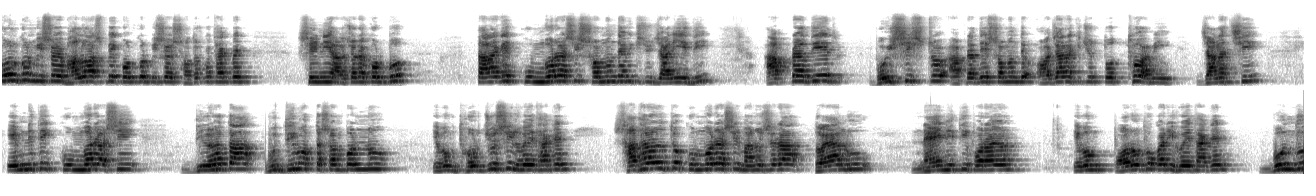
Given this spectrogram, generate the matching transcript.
কোন কোন বিষয়ে ভালো আসবে, কোন কোন বিষয়ে সতর্ক থাকবেন, সেই নিয়ে আলোচনা করব। তার আগে কুম্ভ রাশির সম্বন্ধে আমি কিছু জানিয়ে দিই। আপনাদের বৈশিষ্ট্য, আপনাদের সম্বন্ধে অজানা কিছু তথ্য আমি জানাচ্ছি। এমনিতেই কুম্ভ রাশি দৃঢ়তা, বুদ্ধিমত্তা সম্পন্ন এবং ধৈর্যশীল হয়ে থাকেন। সাধারণত কুম্ভ রাশির মানুষেরা দয়ালু, ন্যায়নীতি পরায়ণ এবং পরোপকারী হয়ে থাকেন। বন্ধু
